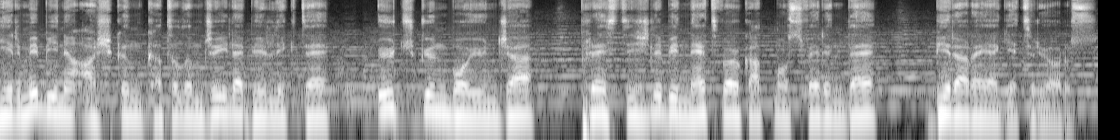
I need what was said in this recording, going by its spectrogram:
20 bini aşkın katılımcıyla birlikte 3 gün boyunca prestijli bir network atmosferinde bir araya getiriyoruz.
